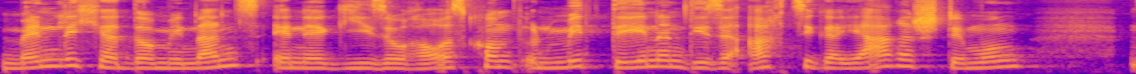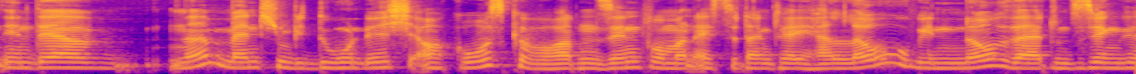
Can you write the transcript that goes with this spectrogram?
männlicher Dominanzenergie so rauskommt und mit denen diese 80er Jahre Stimmung in der ne, Menschen wie du und ich auch groß geworden sind, wo man echt so denkt, hey, hello, we know that. Und deswegen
